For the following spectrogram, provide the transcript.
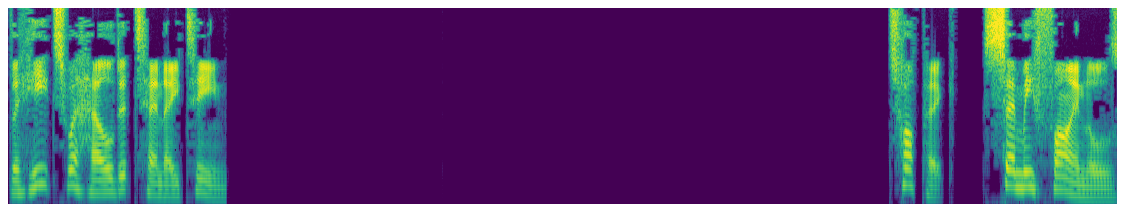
The heats were held at 10:18. Topic: Semi-finals.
